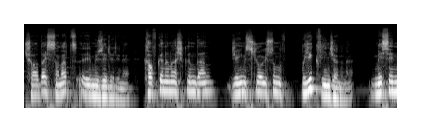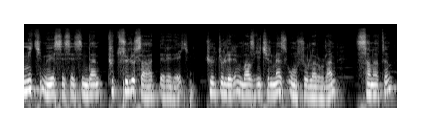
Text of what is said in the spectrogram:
çağdaş sanat e, müzelerine, Kafka'nın aşkından James Joyce'un bıyık fincanına, mesenlik müessesesinden tütsülü saatlere dek kültürlerin vazgeçilmez unsurları olan sanatın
